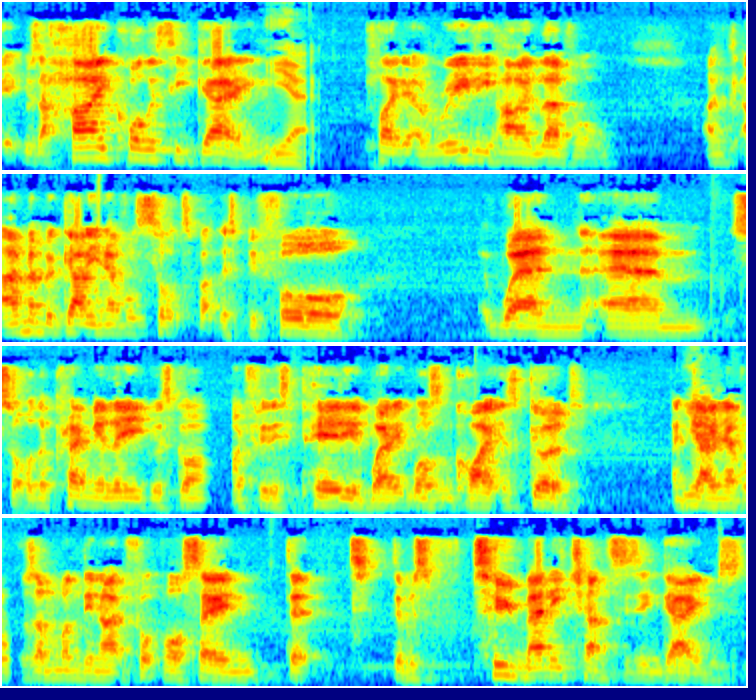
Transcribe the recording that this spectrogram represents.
it was a high quality game. Yeah, played at a really high level. And I remember Gary Neville talked about this before when um, sort of the Premier League was going through this period where it wasn't quite as good. And yeah. Gary Neville was on Monday Night Football saying that there was too many chances in games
